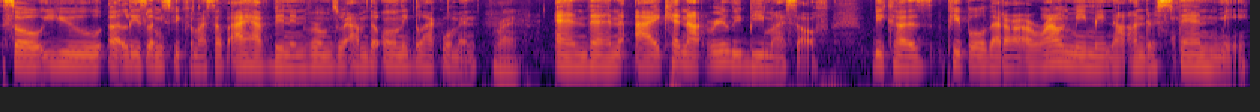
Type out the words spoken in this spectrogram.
So you, at least, let me speak for myself. I have been in rooms where I'm the only black woman. Right. And then I cannot really be myself because people that are around me may not understand me.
